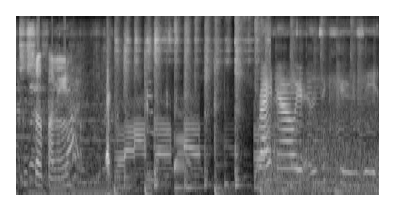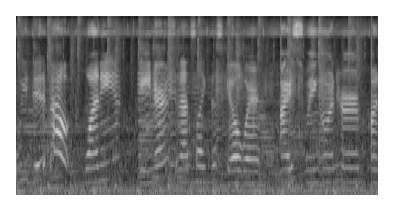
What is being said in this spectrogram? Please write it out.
This is so funny. Right now we're in the jacuzzi. We did about 20 gainers, and that's like the skill where I swing on her on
